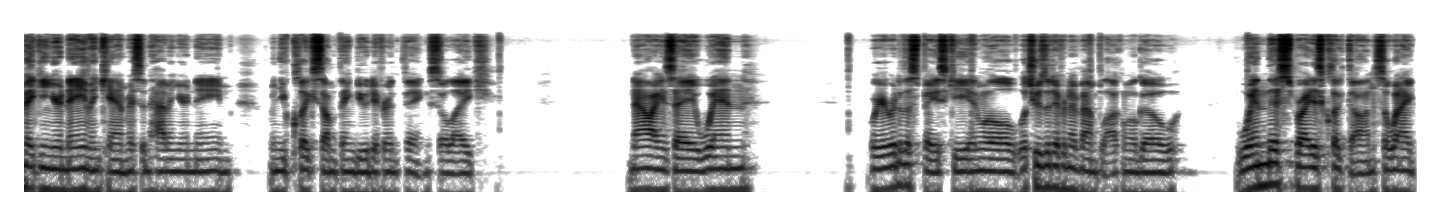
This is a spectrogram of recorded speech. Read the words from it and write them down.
making your name in Canvas and having your name when you click something do different things. So like now I can say when we'll get rid of the space key and we'll we'll choose a different event block and we'll go when this sprite is clicked on. So when I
